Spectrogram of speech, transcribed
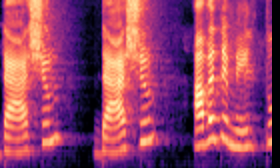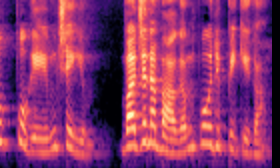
ഡാഷും ഡാഷും അവന്റെ മേൽ തുപ്പുകയും ചെയ്യും. വചനഭാഗം പൂരിപ്പിക്കുക.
